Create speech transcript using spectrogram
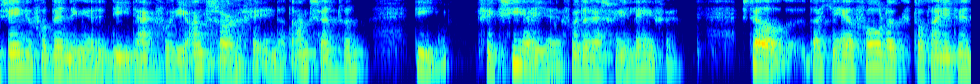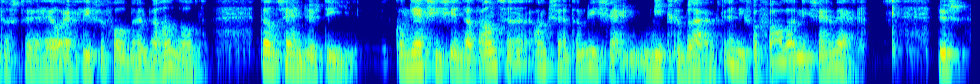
zenuwverbindingen die daar voor die angst zorgen in dat angstcentrum, die fixeer je voor de rest van je leven. Stel dat je heel vrolijk tot aan je twintigste heel erg liefdevol bent behandeld, dan zijn dus die connecties in dat angstcentrum, die zijn niet gebruikt en die vervallen en die zijn weg. Dus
